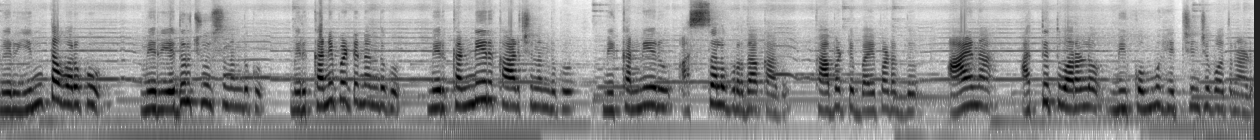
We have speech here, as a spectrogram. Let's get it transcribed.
మీరు ఇంతవరకు మీరు ఎదురు చూసినందుకు మీరు కనిపెట్టినందుకు మీరు కన్నీరు కార్చినందుకు మీ కన్నీరు అస్సలు వృధా కాదు. కాబట్టి భయపడద్దు. ఆయన అతి త్వరలో మీ కొమ్ము హెచ్చించబోతున్నాడు.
